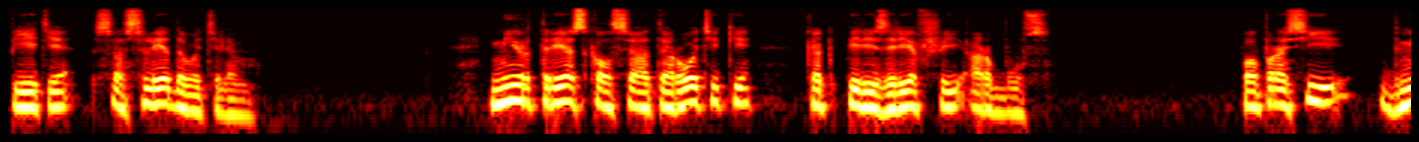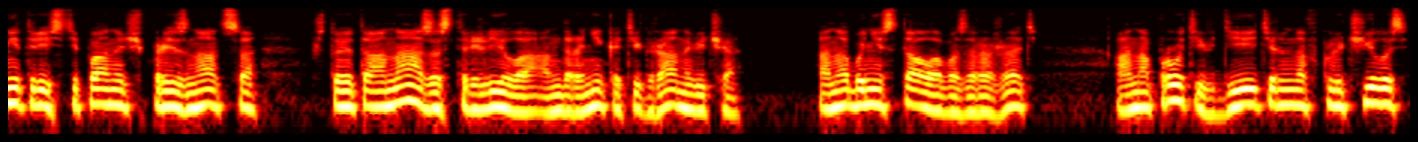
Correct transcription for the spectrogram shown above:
Пете со следователем. Мир трескался от эротики, как перезревший арбуз. Попроси Дмитрий Степанович признаться, что это она застрелила Андроника Тиграновича, она бы не стала возражать, а напротив деятельно включилась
